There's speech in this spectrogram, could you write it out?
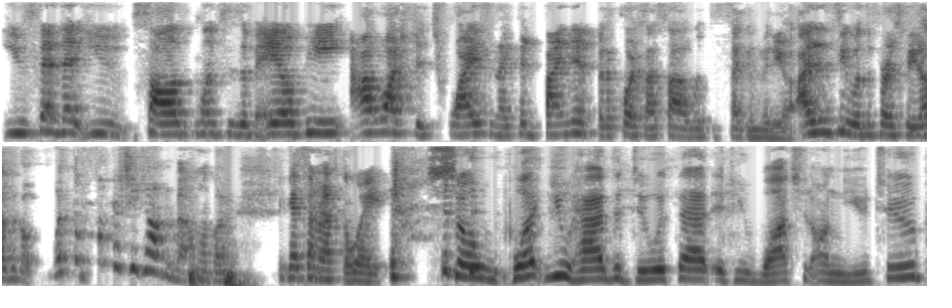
you said that you saw glimpses of AOP. I watched it twice and I couldn't find it, but of course I saw it with the second video. I didn't see it with the first video. I was like, what the fuck is she talking about? I'm like, I guess I'm gonna have to wait. so what you had to do with that, if you watch it on YouTube,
